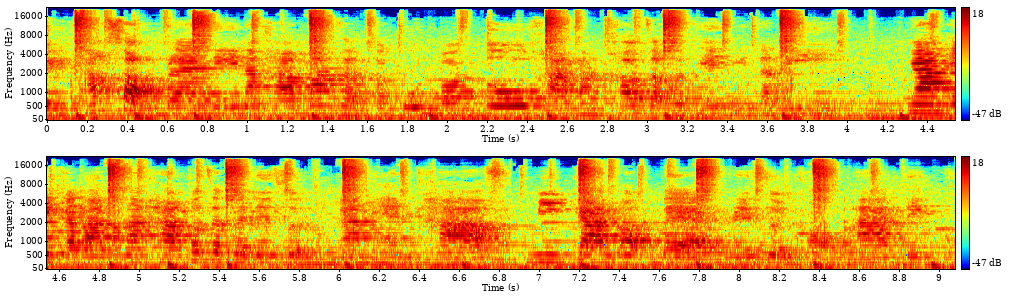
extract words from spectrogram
ย ทั้ง 2 แบรนด์นี้นะคะมาจากตระกูลบอตโต้ค่ะนำเข้าจากประเทศอิตาลี งานเอกลักษณ์นะคะก็จะเป็นในส่วนของงานแฮนด์คราฟมีการออกแบบในส่วนของอาร์ตเดโค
